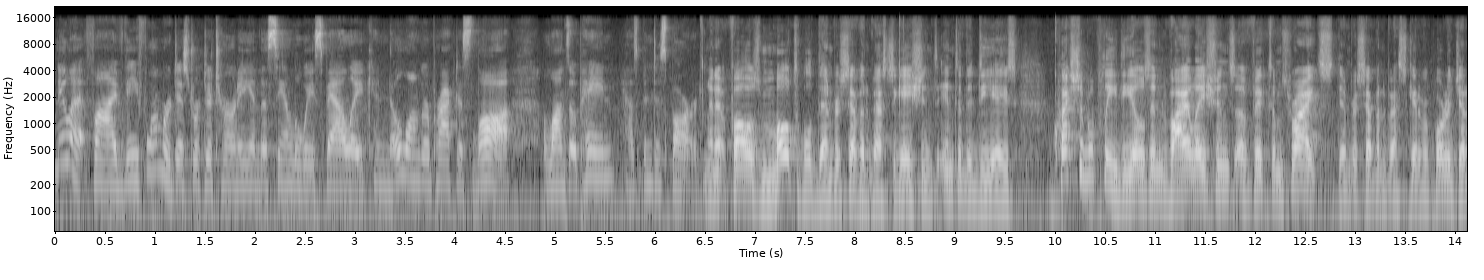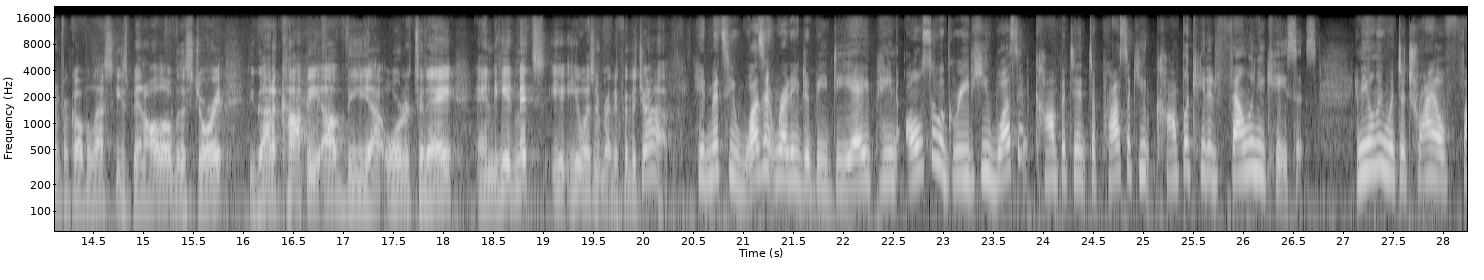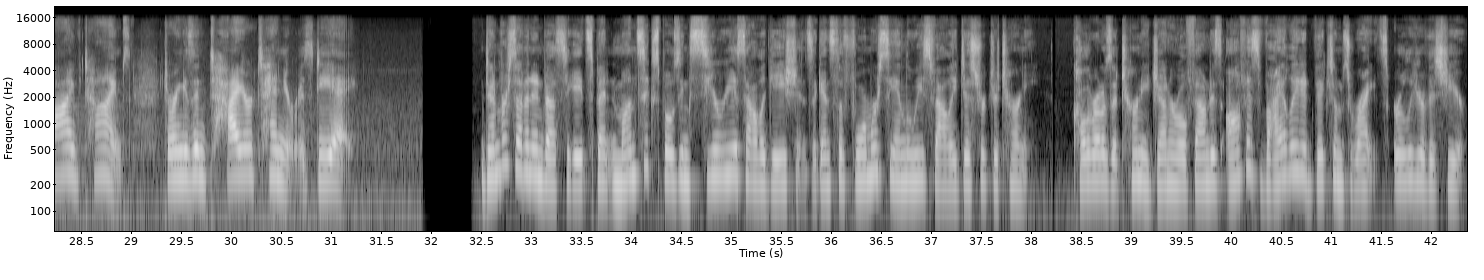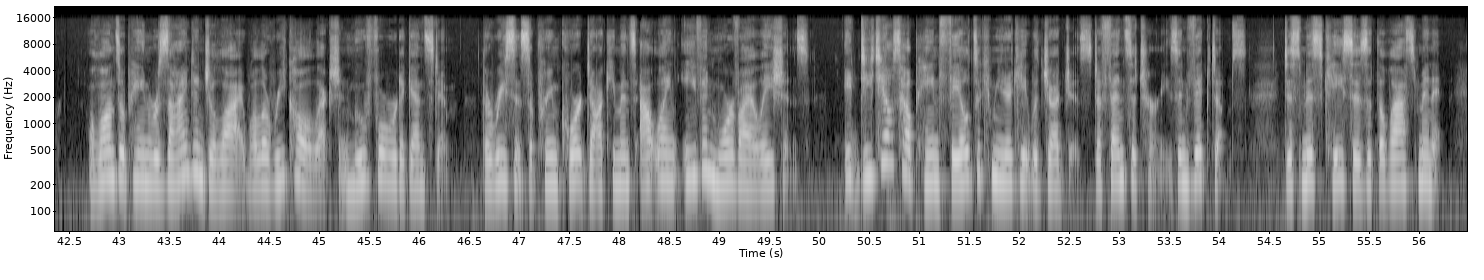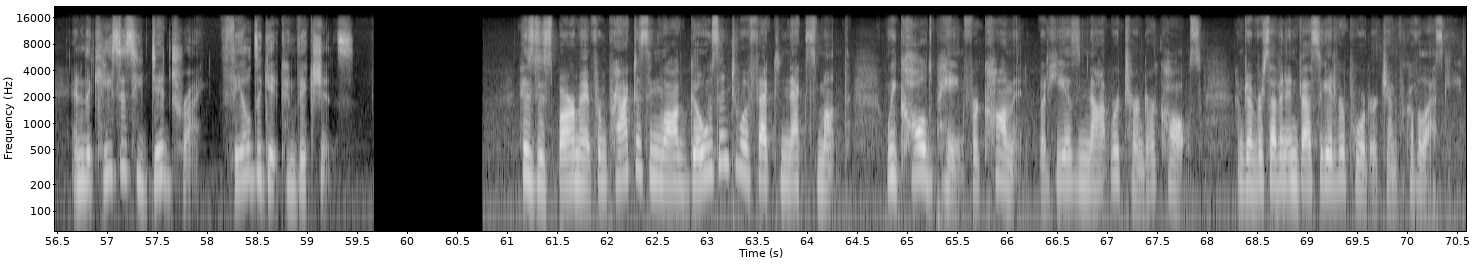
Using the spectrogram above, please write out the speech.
New at 5, the former district attorney in the San Luis Valley can no longer practice law. Alonzo Payne has been disbarred. And it follows multiple Denver 7 investigations into the DA's questionable plea deals and violations of victims' rights. Denver 7 investigative reporter Jennifer Kovaleski has been all over the story. You got a copy of the uh, order today, and he admits he, he wasn't ready for the job. He admits he wasn't ready to be DA. Payne also agreed he wasn't competent to prosecute complicated felony cases and he only went to trial five times during his entire tenure as DA. Denver 7 Investigate spent months exposing serious allegations against the former San Luis Valley District Attorney. Colorado's Attorney General found his office violated victims' rights earlier this year. Alonzo Payne resigned in July while a recall election moved forward against him. The recent Supreme Court documents outline even more violations. It details how Payne failed to communicate with judges, defense attorneys, and victims, dismissed cases at the last minute, and in the cases he did try, failed to get convictions. His disbarment from practicing law goes into effect next month. We called Payne for comment, but he has not returned our calls. I'm Denver 7 investigative reporter Jennifer Kovaleski.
